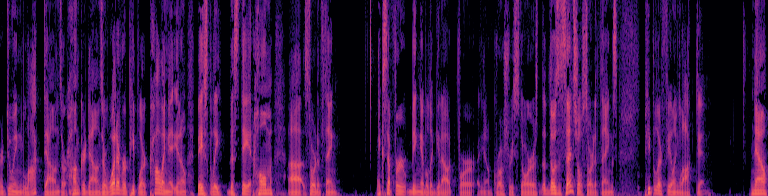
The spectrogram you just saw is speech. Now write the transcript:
are doing lockdowns or hunker downs or whatever people are calling it, you know, basically the stay at home uh, sort of thing except for being able to get out for you know grocery stores those essential sort of things people are feeling locked in. Now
